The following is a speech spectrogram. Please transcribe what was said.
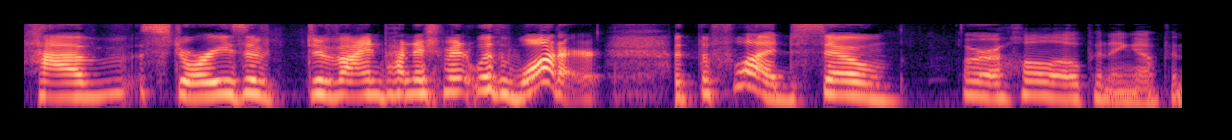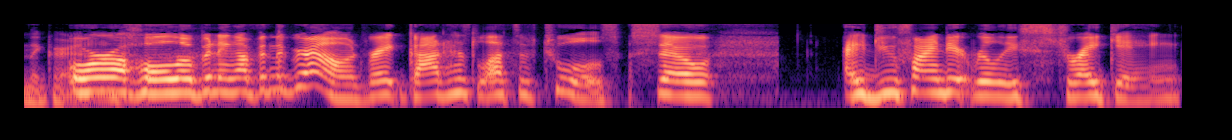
have stories of divine punishment with water, with the flood. So. Or a hole opening up in the ground. Or a hole opening up in the ground, right? God has lots of tools. So I do find it really striking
